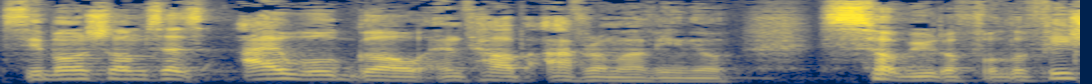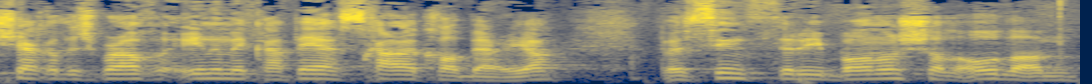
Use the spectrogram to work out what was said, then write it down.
Sibon Shalom says, I will go and help Avram Avinu. So beautiful. But since the Ribono Shal Olam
